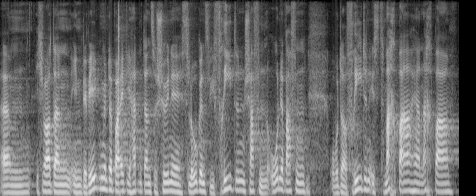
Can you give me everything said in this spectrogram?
Ähm, ich war dann in Bewegungen dabei, die hatten dann so schöne Slogans wie Frieden schaffen ohne Waffen oder Frieden ist machbar, Herr Nachbar.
